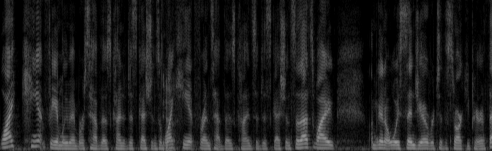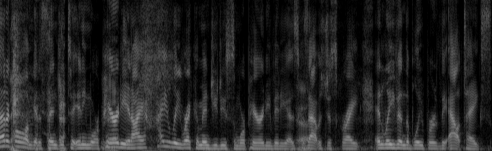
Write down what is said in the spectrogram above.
Why can't family members have those kind of discussions? And why can't friends have those kinds of discussions? So that's why I'm going to always send you over to the snarky parenthetical. I'm going to send you to any more parody. And I highly recommend you do some more parody videos because that was just great. And leave in the blooper, the outtakes,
